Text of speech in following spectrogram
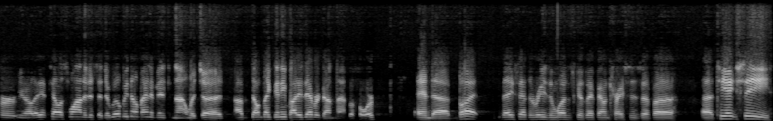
for you know they didn't tell us why. They just said there will be no main event tonight, which uh, I don't think anybody's ever done that before. And uh, but they said the reason was because they found traces of uh, uh, THC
